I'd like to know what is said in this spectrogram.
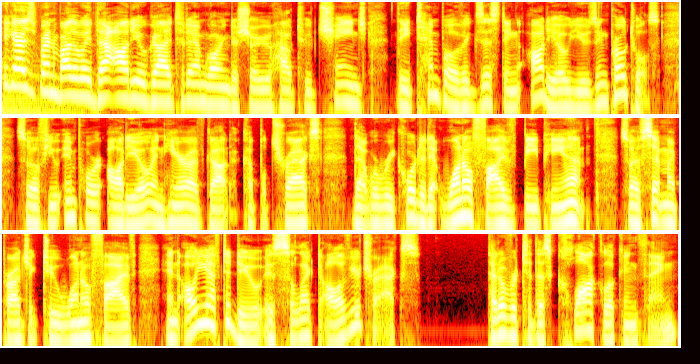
Hey guys, Brenden. By the way, That Audio Guy today I'm going to show you how to change the tempo of existing audio using Pro Tools. So if you import audio, and here I've got a couple tracks that were recorded at 105 BPM. So I've set my project to 105, and all you have to do is select all of your tracks, head over to this clock looking thing,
